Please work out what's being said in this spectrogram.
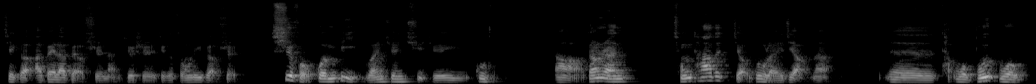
这个阿贝拉表示呢，就是这个总理表示，是否关闭完全取决于雇主啊。当然，从他的角度来讲呢，呃，他我不我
